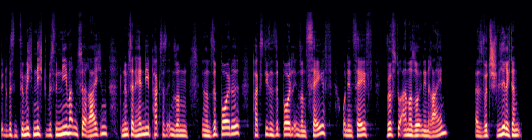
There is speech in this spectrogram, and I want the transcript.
du bist für mich nicht, du bist für niemanden zu erreichen. Du nimmst dein Handy, packst das in so einen, in so einen Zipbeutel, packst diesen Zipbeutel in so einen Safe und den Safe wirfst du einmal so in den Reihen. Also es wird schwierig, dann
